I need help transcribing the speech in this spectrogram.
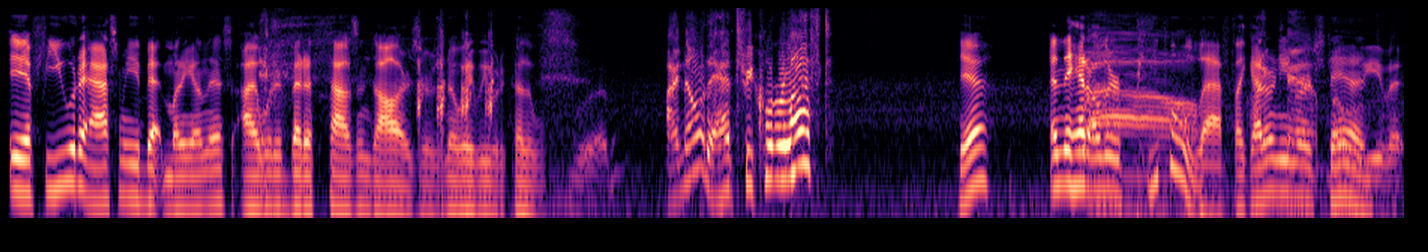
If you would have asked me to bet money on this, I would have bet a thousand dollars. There was no way we would have cut. I know they had three quarter left. Yeah, and they had other people left. Like I don't even can't understand. Believe it.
